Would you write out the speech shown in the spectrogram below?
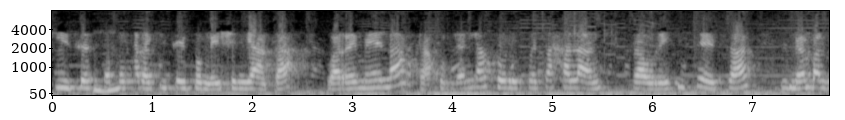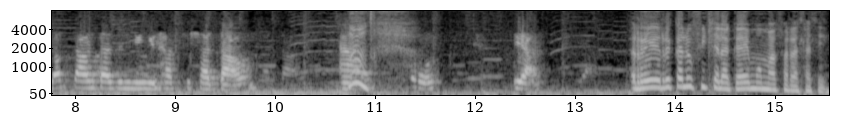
ke ise stopo ka ke ise information ya ka, wa remela, ra go bolella gore go etsagalang, ra o rekisetsa. Remember lockdown doesn't mean you have to shut down. Um, so, yeah. re re ka le fitlhela kae mo mafaratlhatlheng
